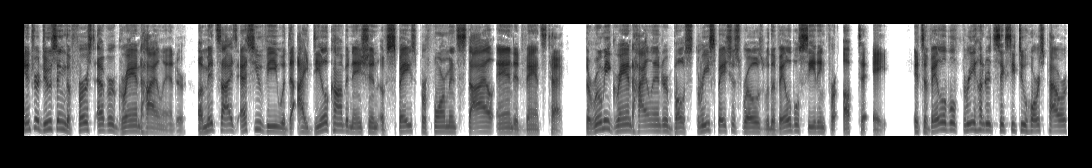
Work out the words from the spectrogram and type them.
Introducing the first ever Grand Highlander, a midsize SUV with the ideal combination of space, performance, style, and advanced tech. The roomy Grand Highlander boasts three spacious rows with available seating for up to eight. Its available 362 horsepower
